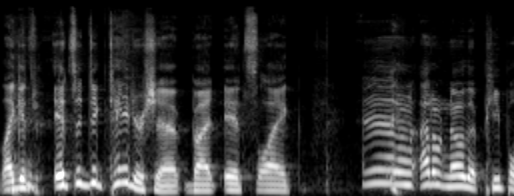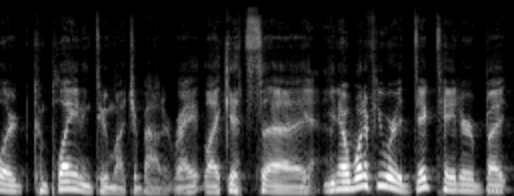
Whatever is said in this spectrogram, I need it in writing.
like it's it's a dictatorship, but it's like eh, I don't I don't know that people are complaining too much about it, right? Like it's uh Yeah. you know, what if you were a dictator but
